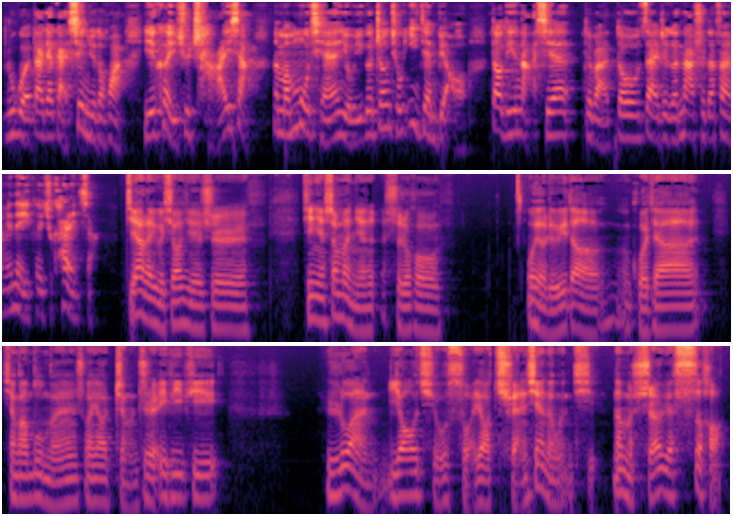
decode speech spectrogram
如果大家感兴趣的话，也可以去查一下。那么目前有一个征求意见表，到底哪些对吧，都在这个纳税的范围内，也可以去看一下。接下来有个消息是，今年上半年的时候，我有留意到国家相关部门说要整治 APP 乱要求索要权限的问题。那么十二月四号，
